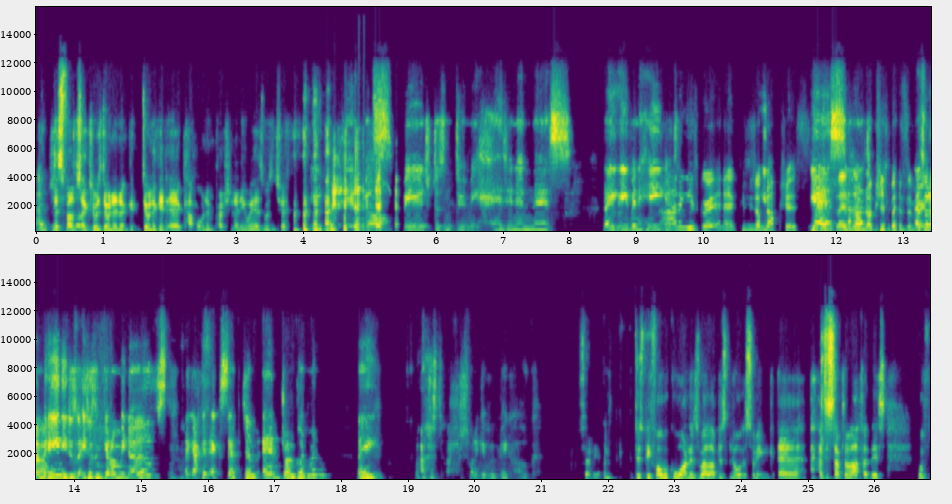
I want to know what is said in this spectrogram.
I Just felt like she was doing a doing a good uh, Catwoman impression, anyways, wasn't she? even David Oh. Spade doesn't do me head in in this. Like Mhm. even he I gets. think he's great in it because he's obnoxious. Yes, he plays an uh-huh. obnoxious person. That's very what I mean. He doesn't. He doesn't get on my nerves. Mhm. Like I can accept him. Um, John Goodman. Like Mhm. I just, I just want to give him a big hug. Certainly. And just before we go on as well, I've just noticed something. Uh, I just have to laugh at this. We've,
